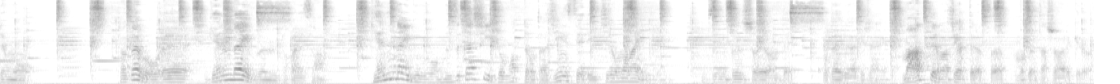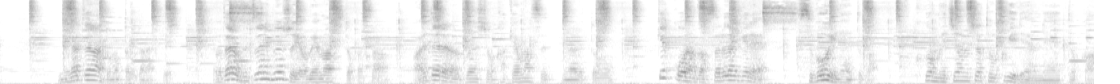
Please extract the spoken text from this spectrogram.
でも例えば俺現代文とかでさ現代文を難しいと思ったことは人生で一度もないんよ。文章を読んで答えるだけじゃない。まあ合ってる間違ってるやつはもちろん多少あるけど。苦手だなと思ったことなくて。例えば普通に文章読めますとかさある程度の文章を書けますってなると結構なんかそれだけですごいねとかここめちゃめちゃ得意だよねとか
